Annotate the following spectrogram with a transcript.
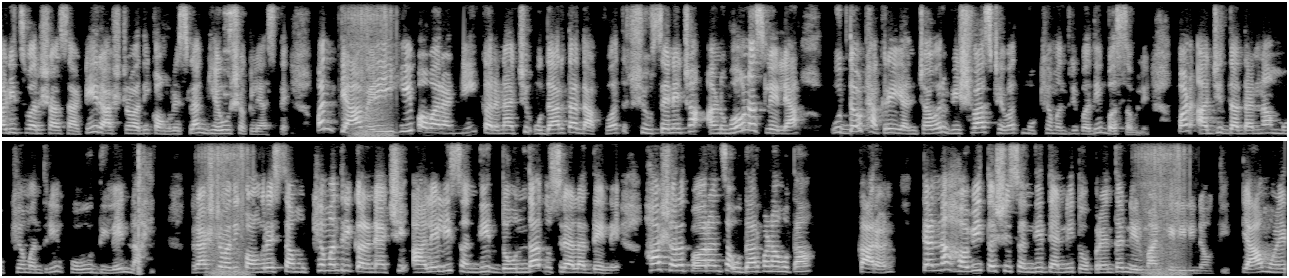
अडीच वर्षासाठी राष्ट्रवादी काँग्रेसला घेऊ शकले असते. पण त्यावेळीही पवारांनी कर्णाची उदारता दाखवत शिवसेनेच्या अनुभव नसलेल्या उद्धव ठाकरे यांच्यावर विश्वास ठेवत मुख्यमंत्रीपदी बसवले. पण अजितदादांना मुख्यमंत्री होऊ दिले नाही. राष्ट्रवादी काँग्रेसचा मुख्यमंत्री करण्याची आलेली संधी दोनदा दुसऱ्याला देणे हा शरद पवारांचा उदारपणा होता. कारण त्यांना हवी तशी संधी त्यांनी तोपर्यंत निर्माण केलेली नव्हती. त्यामुळे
